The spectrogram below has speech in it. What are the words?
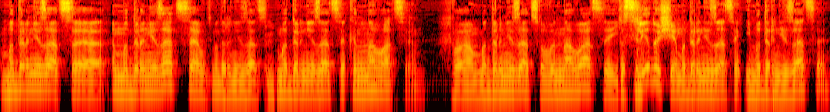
Модернизация, модернизация, модернизация, модернизация к инновациям. В модернизацию, в инновации. Следующая модернизация и модернизация.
